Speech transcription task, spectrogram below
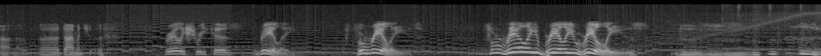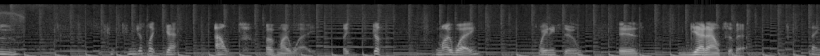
Oh no. Uh, Diamond. Really, Shriekers? Really? For realies? For really, really, realies? Can, can you just, like, get out of my way? Like, just my way. What you need to do is get out of it. Thank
